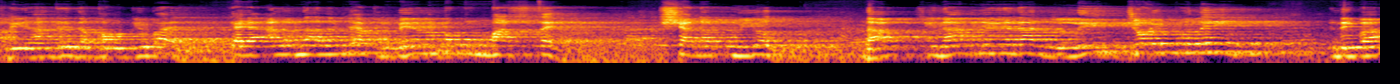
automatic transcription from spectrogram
at 300 na concubine. Kaya alam na alam niya, kung meron pa pong master, siya na po yun. Na, sinabi niya yan live joyfully. Di ba?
